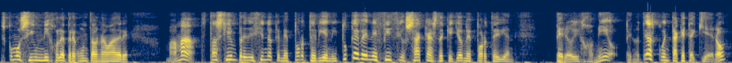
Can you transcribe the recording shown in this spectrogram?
Es como si un hijo le pregunta a una madre, mamá, estás siempre diciendo que me porte bien, ¿y tú qué beneficio sacas de que yo me porte bien? Pero hijo mío, ¿pero no te das cuenta que te quiero?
